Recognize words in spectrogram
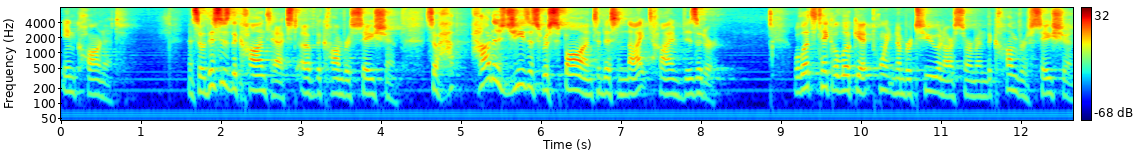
incarnate. And so, this is the context of the conversation. So, how, how, does Jesus respond to this nighttime visitor? Well, let's take a look at point number two in our sermon the conversation.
